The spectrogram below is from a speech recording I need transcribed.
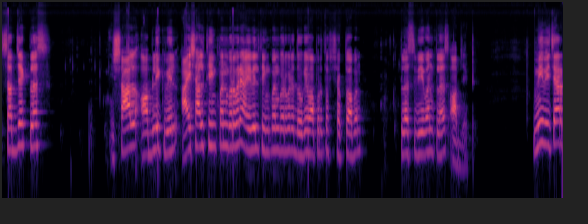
subject plus shall oblique will I shall think पण बरोबर आहे आय विल थिंक पण बरोबर आहे. दोघे वापरू शकतो आपण. Plus V one plus object मी विचार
